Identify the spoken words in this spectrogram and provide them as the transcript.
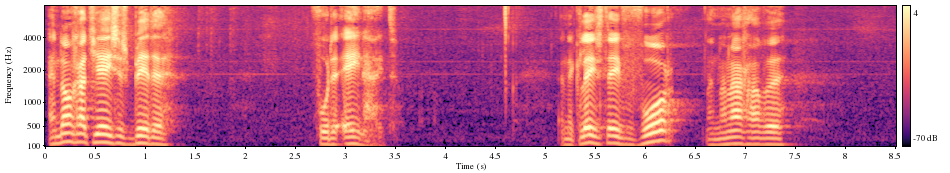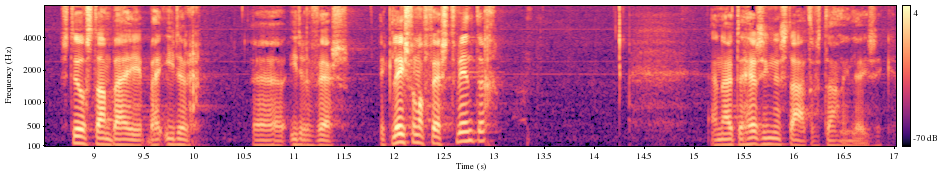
En dan gaat Jezus bidden voor de eenheid. En ik lees het even voor en daarna gaan we stilstaan bij, bij ieder, uh, iedere vers. Ik lees vanaf vers 20 en uit de herziene statenvertaling lees ik.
